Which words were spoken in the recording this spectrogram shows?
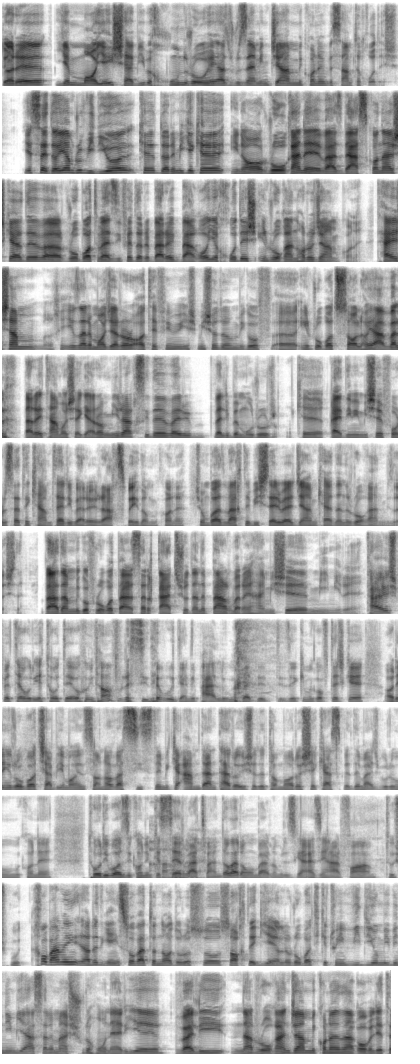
داره یه مایه شبیه به خون روحه از رو زمین جمع می‌کنه به سمت خودش. یه صدایی هم رو ویدیو که داره میگه که اینا روغنه و از دستگاه نش کرده و ربات وظیفه داره برای بقای خودش این روغن ها رو جمع کنه. تهش هم یه ذره ماجرا رو عاطفی می‌شد و می‌گفت این ربات سالهای اول برای تماشاگران میرقصیده ولی ولی به مرور که قدیمی میشه فرصت کمتری برای رقص پیدا می‌کنه. چون باید وقت بیشتری برای جمع کردن روغن میذاشته. بعدم می‌گفت ربات بر اثر قطع شدن برق برای همیشه میمیره. تهش به تئوری توته و اینا رسیده بود. یعنی پهلو می‌زد. چیزی که میگفتش که آره این ربات شبیه ما انسان ها و سیستمی که عمدن طراحی شده تا ما رو شکست بده مجبورمون می‌کنه طوری بازی کنیم که آره. ثروتمندا برامون برنامه ریزی از این حرفا هم توش بود. خب همین آره دیگه این صحبت نادرست و ساختگیه. رباتی که تو این ویدیو می‌بینیم یه اثر مشهور هنریه ولی نه روغن جمع می‌کنه نه قابلیت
